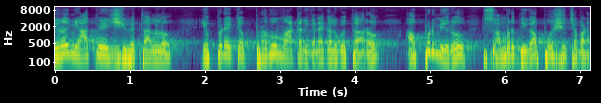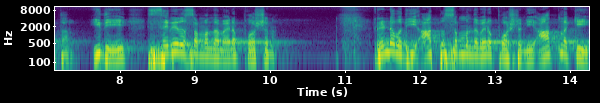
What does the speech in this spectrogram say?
ఈరోజు మీ ఆత్మీయ జీవితాల్లో ఎప్పుడైతే ప్రభు మాటని వినగలుగుతారో అప్పుడు మీరు సమృద్ధిగా పోషించబడతారు. ఇది శరీర సంబంధమైన పోషణ. రెండవది ఆత్మ సంబంధమైన పోషణ. ఈ ఆత్మకి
